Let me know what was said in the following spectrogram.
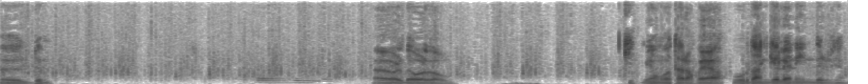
Öldüm. Orada orada. Gitmiyorum o tarafa ya. Buradan geleni indireceğim.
